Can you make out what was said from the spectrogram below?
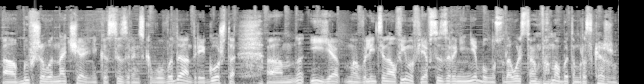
а, бывшего начальника Сызранского УВД Андрея Гошта. А, ну, и я, Валентин Алфимов, я в Сызрани не был, но с удовольствием вам об этом расскажу.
